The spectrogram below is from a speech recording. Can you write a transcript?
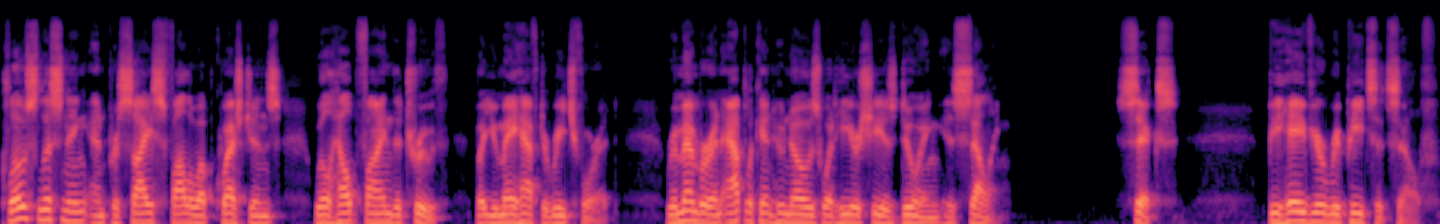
Close listening and precise follow up questions will help find the truth, but you may have to reach for it. Remember, an applicant who knows what he or she is doing is selling. 6. Behavior repeats itself.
